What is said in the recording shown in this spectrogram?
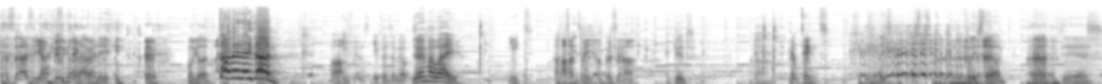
That's, that's the young I forgot that already. oh my god. Damn it, Nathan! What? Ethan's, Ethan's a milk. You're in my way. Eat. Oh, mate, I'm pressing R. Good. Milk tings. Please, please stay on. Oh dear. Yes.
